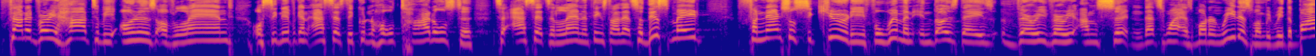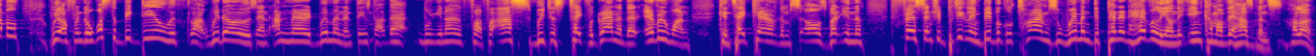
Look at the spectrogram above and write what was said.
found it very hard to be owners of land or significant assets. They couldn't hold titles to, to assets and land and things like that. So this made financial security for women in those days very, very uncertain. That's why, as modern readers, when we read the Bible, we often go, What's the big deal with like widows and unmarried women and things like that? Well, you know, for, for us, we just take for granted that everyone can take care of themselves. But in the first century, particularly in biblical times, women depended heavily on the income of their husbands. Hello.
